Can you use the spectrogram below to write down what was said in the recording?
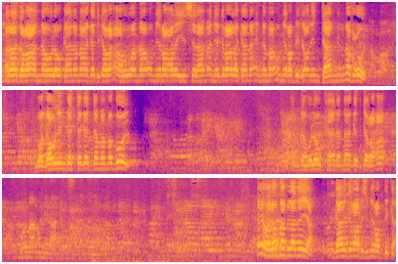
ألا ترى أنه لو كان ما قد قرأه وما أمر عليه السلام أن يقرأ لكان إنما أمر بفعل تام مفعول. وقول قد تقدم مقول. أنه لو كان ما قد قرأ وما أمر عليه السلام. أن يقرأ أيوه لو ما بلا ذيا قال اقرأ باسم ربك.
